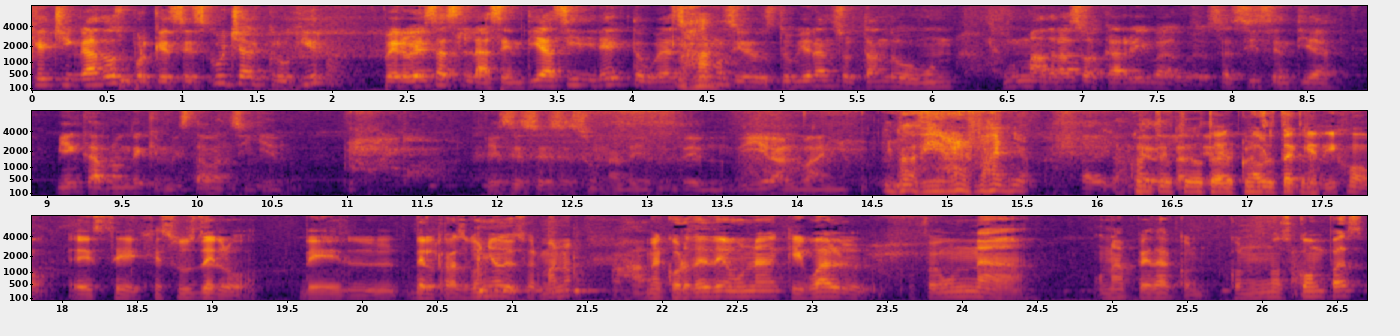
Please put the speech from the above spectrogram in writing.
qué chingados porque se escucha el crujir, pero esas las sentía así directo, güey. Así Ajá. como si estuvieran soltando un, un madrazo acá arriba, güey. O sea, sí sentía bien cabrón de que me estaban siguiendo. Esa es, esa es una de, ir al baño. No de ir al baño. Adelante, Cuéntate adelante. otra. Cuéntate ahorita otra. que dijo este Jesús de lo del, del rasguño de su hermano, Ajá. me acordé de una que igual fue una, una peda con, con unos compas.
